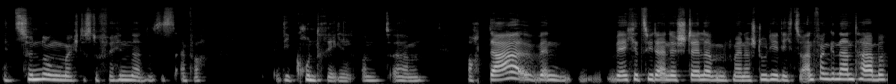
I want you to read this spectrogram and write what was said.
Entzündungen möchtest du verhindern. Das ist einfach die Grundregel. Und ähm, auch da, wenn wäre ich jetzt wieder an der Stelle mit meiner Studie, die ich zu Anfang genannt habe,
